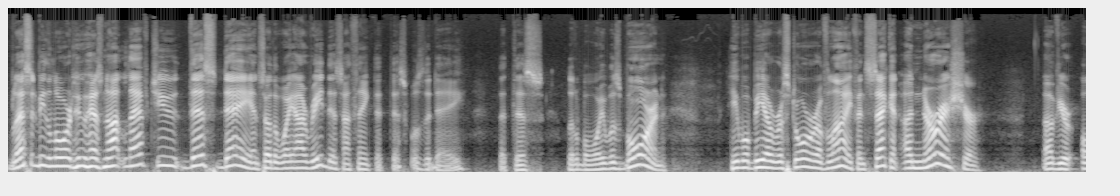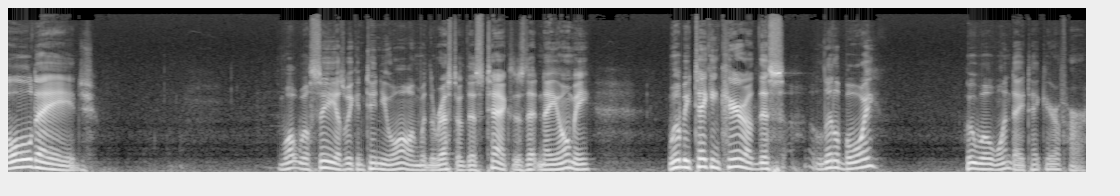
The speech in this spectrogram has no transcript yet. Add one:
Blessed be the Lord who has not left you this day. And so, the way I read this, I think that this was the day that this little boy was born. He will be a restorer of life. And second, a nourisher of your old age. What we'll see as we continue on with the rest of this text is that Naomi will be taking care of this little boy who will one day take care of her.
